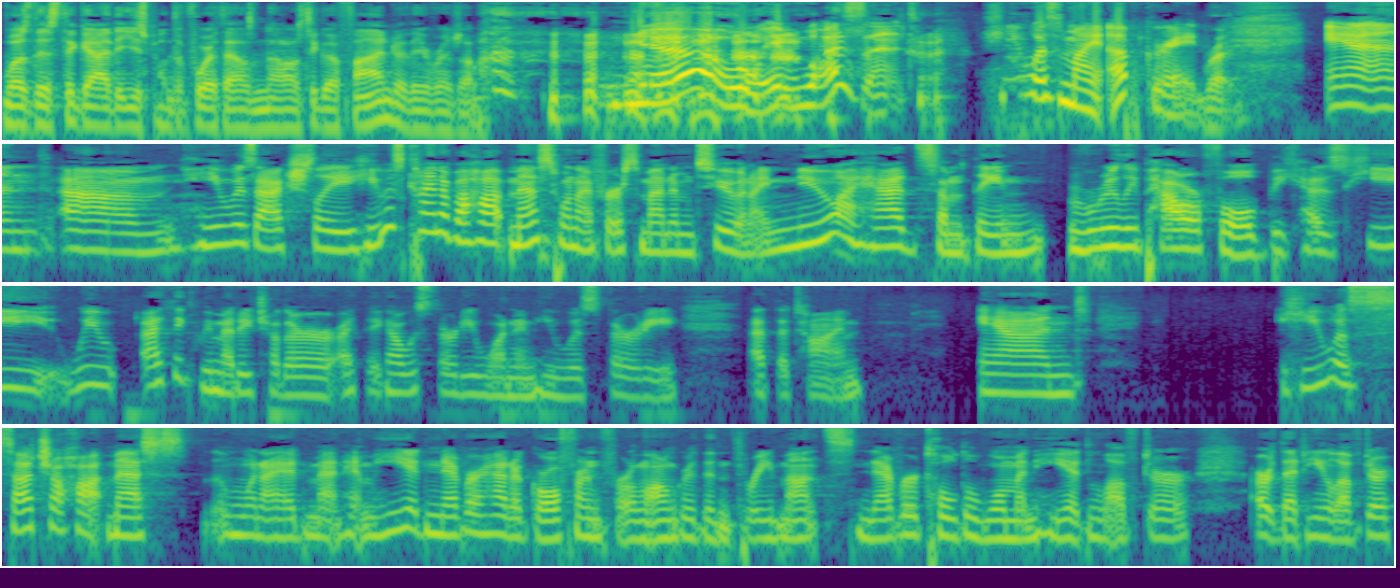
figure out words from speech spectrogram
was this the guy that you spent the four thousand dollars to go find, or the original? no, it wasn't. He was my upgrade. Right. And um, he was actually he was kind of a hot mess when I first met him too, and I knew I had something really powerful because he we I think we met each other. I think I was thirty one and he was thirty at the time, and he was such a hot mess when I had met him. He had never had a girlfriend for longer than three months, never told a woman he had loved her or that he loved her.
